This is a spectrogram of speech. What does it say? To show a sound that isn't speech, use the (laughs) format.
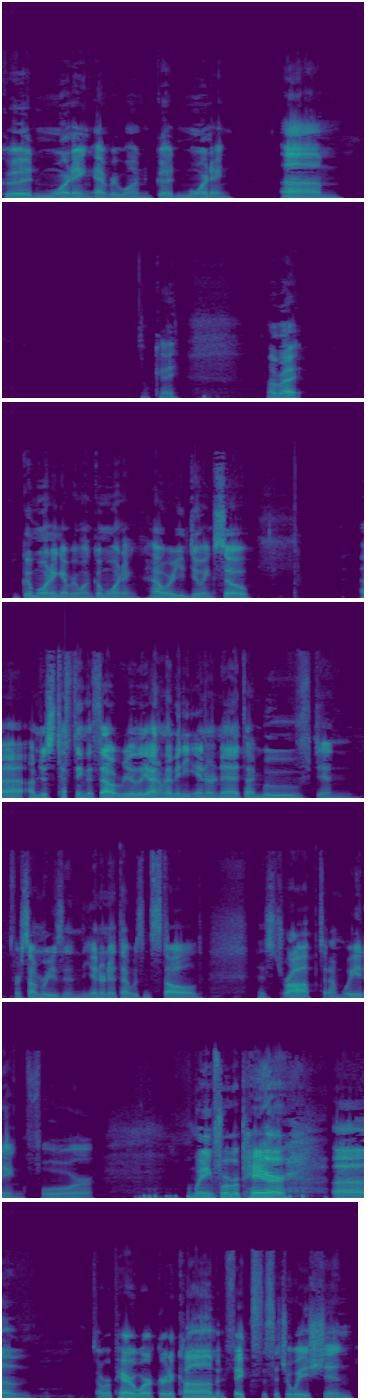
Good morning, everyone. Good morning. Um, okay. All right. Good morning, everyone. Good morning. How are you doing? So, uh, I'm just testing this out, really. I don't have any internet. I moved, and for some reason, the internet that was installed has dropped, and I'm waiting for I'm waiting for repair, um, a repair worker to come and fix the situation.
